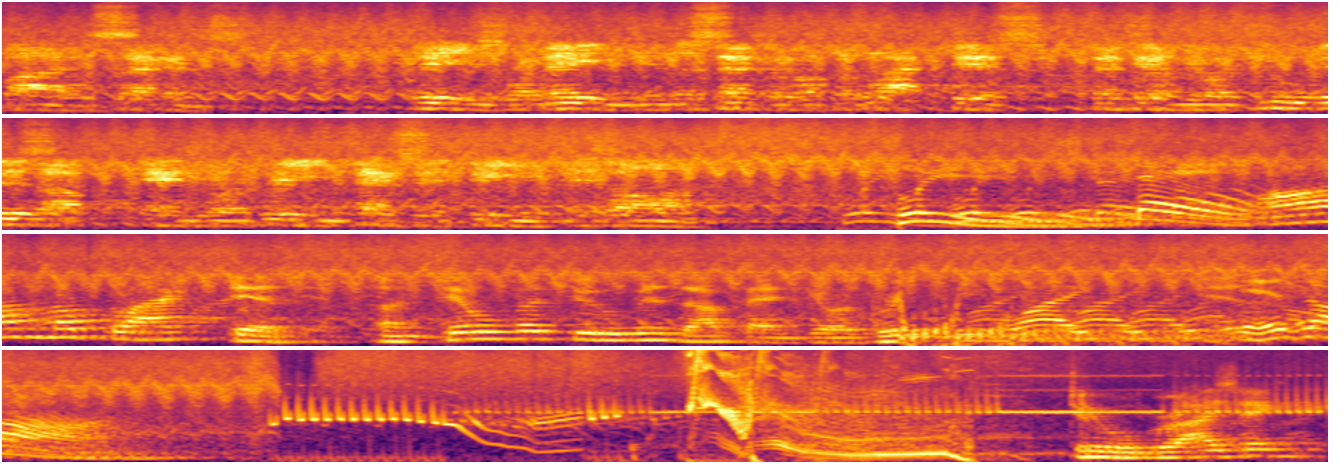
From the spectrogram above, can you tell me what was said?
five seconds. Please remain center of the black disc until your tube is up and your green exit beam is on. Please stay on the black disc until the tube is up and your green light is on. Tube rising.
